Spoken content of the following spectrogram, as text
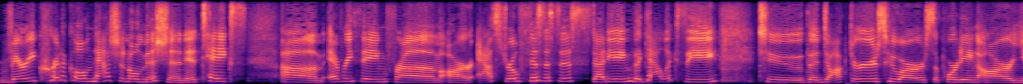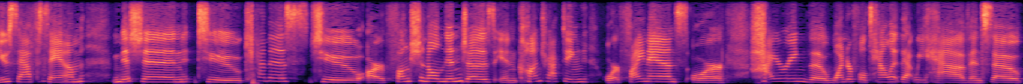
very critical national mission. It takes um, everything from our astrophysicists studying the galaxy to the doctors who are supporting our USAF SAM mission to chemists to our functional ninjas in contracting or finance or hiring the wonderful talent that we have. And so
